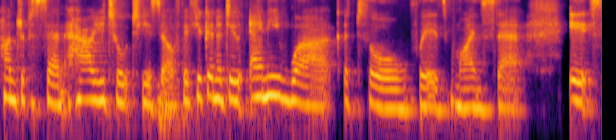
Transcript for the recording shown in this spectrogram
100% how you talk to yourself. If you're going to do any work at all with mindset, it's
